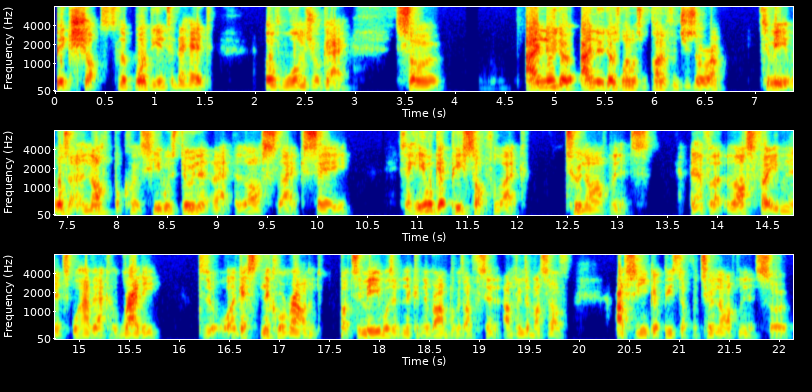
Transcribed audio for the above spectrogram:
big shots to the body and to the head, of overwhelms your guy. So I knew that I knew those moments were coming from Chisora. To me, it wasn't enough because he was doing it like the last, like say, so he will get pieced off for like two and a half minutes, and then for like the last thirty minutes, we'll have like a rally to, well, I guess, nick around. But to me, it wasn't nicking around because I've seen, I'm thinking to myself, I've seen you get pieced off for two and a half minutes. So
